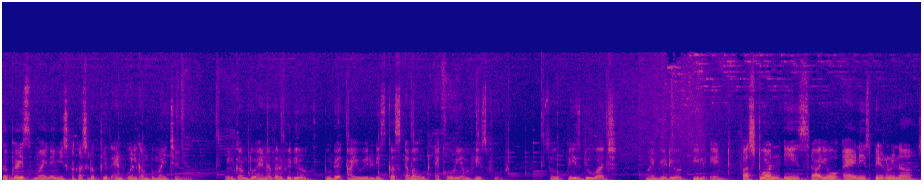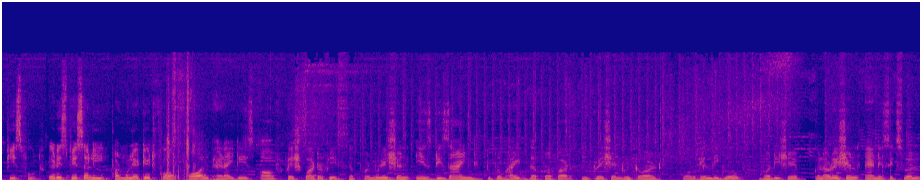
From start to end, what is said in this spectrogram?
up guys, my name is Akash Rokit and welcome to my channel. Welcome to another video. Today I will discuss about aquarium fish food. So please do watch my video till end. First one is Tayo Annie spirulina fish food. It is specially formulated for all varieties of freshwater fish. The formulation is designed to provide the proper nutrition required for healthy growth, body shape, coloration and sexual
